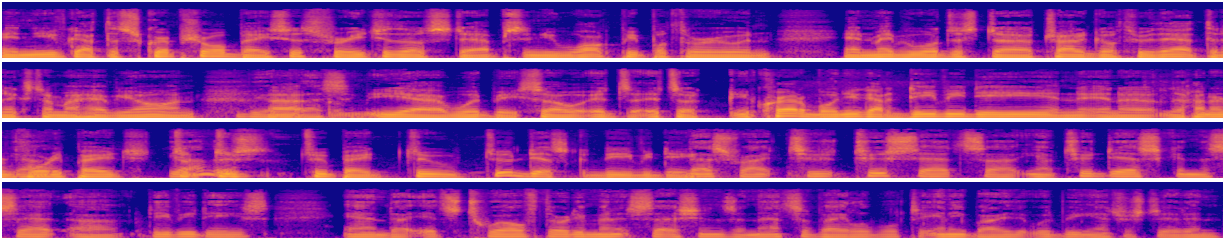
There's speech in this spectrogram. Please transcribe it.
and you've got the scriptural basis for each of those steps, and you walk people through, and and maybe we'll just uh, try to go through that the next time I have you on. Be a Uh, yeah, it would be. So it's it's a incredible, and you got a DVD and and a 140 page, Yeah, two, two page, two two disc DVD. That's right. Two two sets, uh, you know, two disc in the set uh, DVDs, and uh, it's 12 30 minute sessions, and that's available to anybody that would be interested. And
